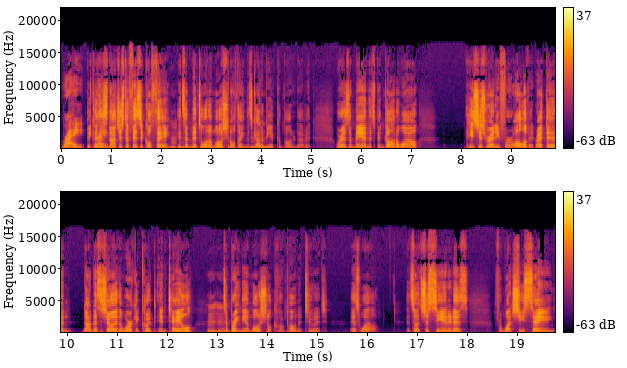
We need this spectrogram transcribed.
Right because right. it's not just a physical thing. It's a mental and emotional thing that's got to mm-hmm. be a component of it. Whereas a man that's been gone a while he's just ready for all of it right? Then not necessarily the work it could entail mm-hmm. to bring the emotional component to it as well. And so it's just seeing it as from what she's saying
